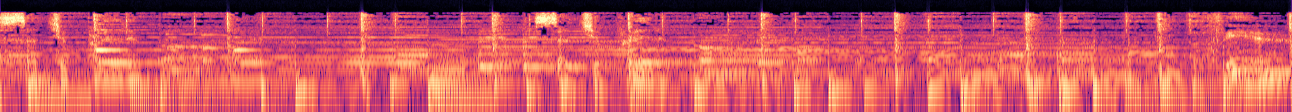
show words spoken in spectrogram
Such a pretty boy. Such a pretty boy. Fear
